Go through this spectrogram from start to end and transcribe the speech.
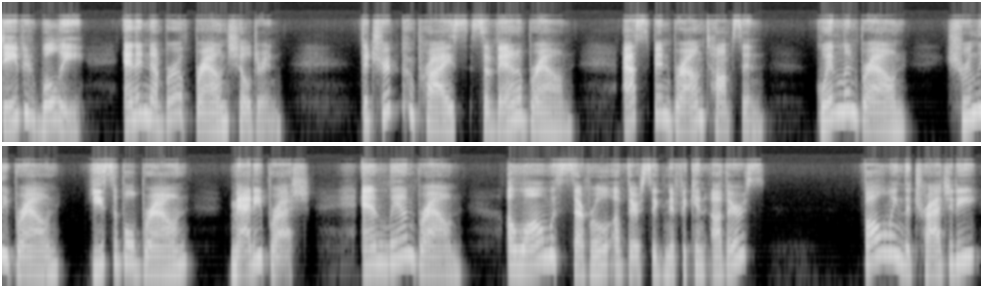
David Woolley, and a number of Brown children. The trip comprised Savannah Brown, Aspyn Brown Thompson, Gwendlyn Brown, Shirley Brown, Ysabel Brown, Maddie Brush, and Lan Brown, along with several of their significant others. Following the tragedy,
